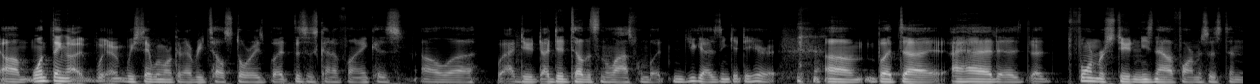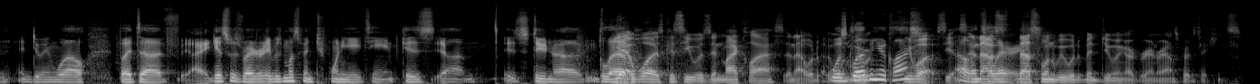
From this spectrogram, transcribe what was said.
Um, one thing I, we- we said we weren't going to retell stories, but this is kind of funny because I'll uh, I do I did tell this in the last one, but you guys didn't get to hear it. um, but uh, I had a, a former student. He's now a pharmacist and, and doing well. But uh, I guess it was right. It was must have been 2018 because um, his student uh, Gleb. Yeah, it was because he was in my class, and that would have been Was when we were- in your class? He was, yes, Oh, and that's that's that's when we would have been doing our grand rounds presentations.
